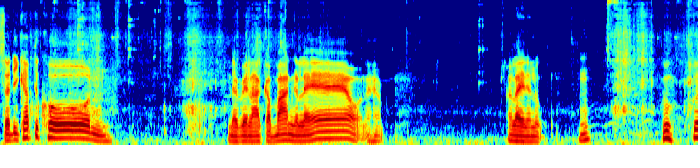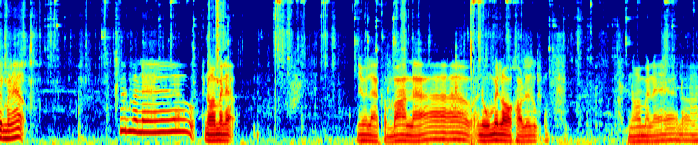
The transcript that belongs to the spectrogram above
สวัสดีครับทุกคนได้เวลากลับบ้านกันแล้วนะครับ อะไรนะลูกอู้เพื่อนมาแล้ว เพื่อนมาแล้วนอนมาแล้วได้เวลากลับบ้านแล้วหนูไม่รอเขาเลยลูกนอนมาแล้วนอน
